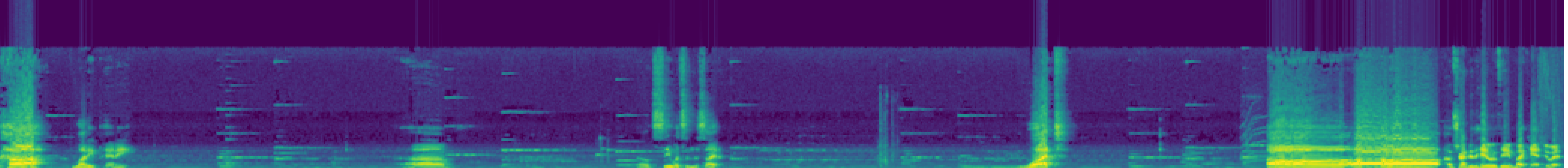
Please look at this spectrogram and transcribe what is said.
Ha! Bloody penny. Um, let's see what's in this item. What? Uh, I was trying to do the Halo theme, but I can't do it.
